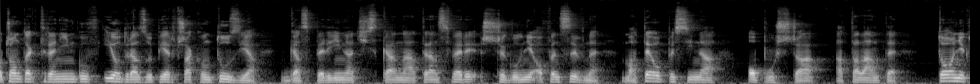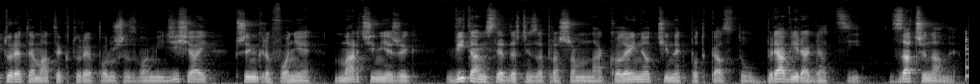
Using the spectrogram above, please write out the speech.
Początek treningów i od razu pierwsza kontuzja. Gasperini naciska na transfery, szczególnie ofensywne. Matteo Pessina opuszcza Atalantę. To niektóre tematy, które poruszę z Wami dzisiaj. Przy mikrofonie Marcin Jerzyk. Witam i serdecznie zapraszam na kolejny odcinek podcastu Brawi Ragazzi. Zaczynamy!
